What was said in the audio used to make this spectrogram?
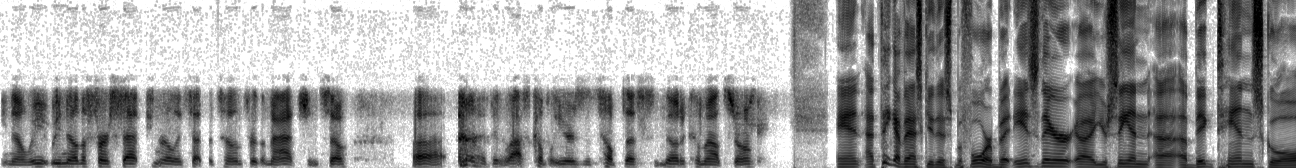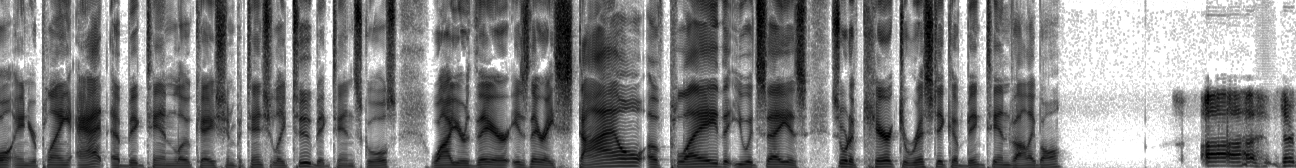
you know, we we know the first set can really set the tone for the match, and so uh, I think the last couple of years it's helped us know to come out strong. And I think I've asked you this before, but is there uh, you're seeing a, a, Big Ten school and you're playing at a Big Ten location, potentially two Big Ten schools while you're there? Is there a style of play that you would say is sort of characteristic of Big Ten volleyball? Uh, they're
